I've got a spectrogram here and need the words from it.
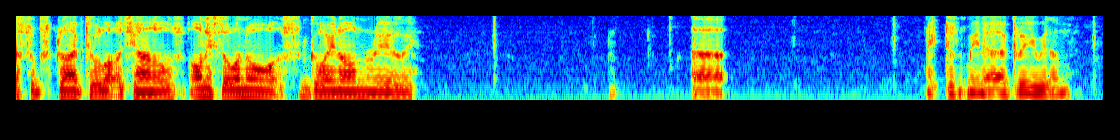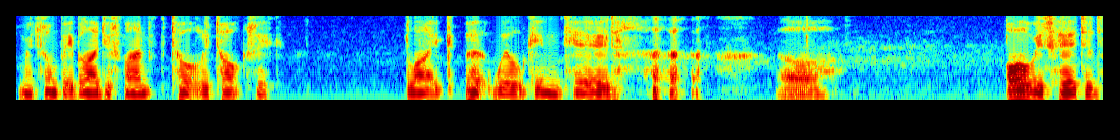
I subscribe to a lot of channels, only so I know what's going on, really. Uh, it doesn't mean I agree with them. I mean, some people I just find totally toxic, like uh, Will Kincaid. oh, always hated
